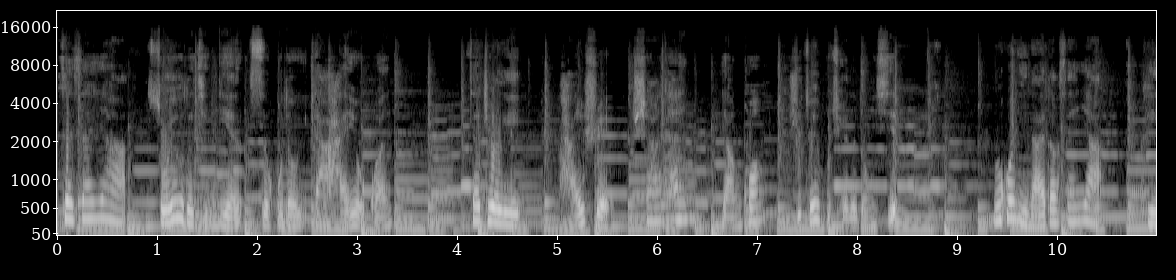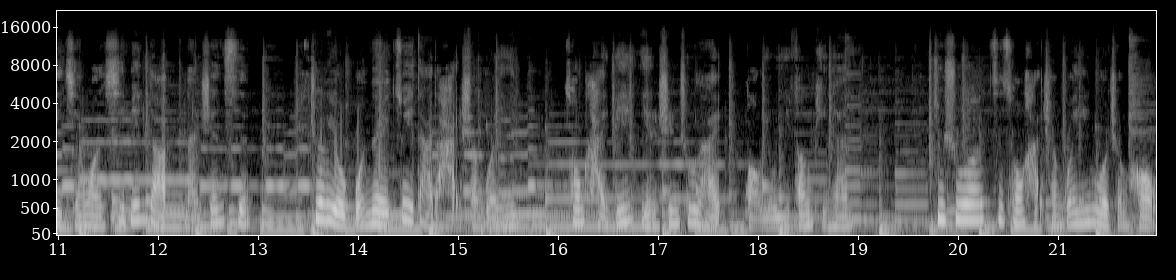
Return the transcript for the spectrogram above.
在三亚，所有的景点似乎都与大海有关，在这里，海水、沙滩、阳光是最不缺的东西。如果你来到三亚，可以前往西边的南山寺，这里有国内最大的海上观音，从海边延伸出来，保佑一方平安。据说自从海上观音落成后，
